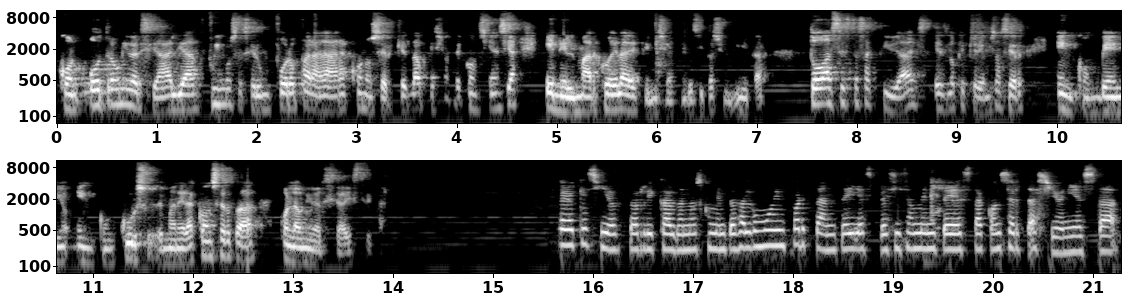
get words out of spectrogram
con otra universidad aliada fuimos a hacer un foro para dar a conocer qué es la objeción de conciencia en el marco de la definición de situación militar. Todas estas actividades es lo que queremos hacer en convenio, en concurso, de manera concertada con la Universidad Distrital. Claro que sí, doctor Ricardo. Nos comentas algo muy importante y es precisamente esta concertación y esta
